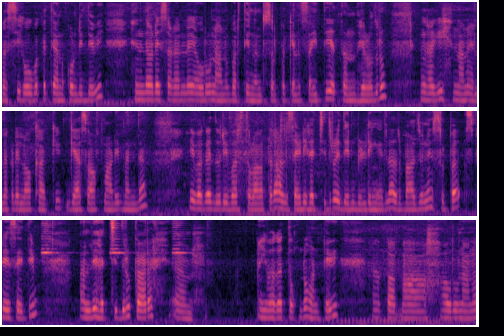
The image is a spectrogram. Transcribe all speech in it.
ಬಸ್ಸಿಗೆ ಹೋಗ್ಬೇಕತ್ತೆ ಅಂದ್ಕೊಂಡಿದ್ದೇವೆ ಹಿಂದಾಡೆ ಸಡನ್ಲಿ ಅವರು, ನಾನು ಬರ್ತೀನಿ, ನಂದು ಸ್ವಲ್ಪ ಕೆಲಸ ಐತಿ ಅಂತಂದು ಹೇಳಿದ್ರು. ಹಾಗಾಗಿ ನಾನು ಎಲ್ಲ ಕಡೆ ಲಾಕ್ ಹಾಕಿ ಗ್ಯಾಸ್ ಆಫ್ ಮಾಡಿ ಬಂದೆ. ಇವಾಗ ಇದು ರಿವರ್ಸ್ ತೊಳಗತ್ತಾರ ಅಲ್ಲಿ ಸೈಡಿಗೆ ಹಚ್ಚಿದ್ರು, ಇದೇನು ಬಿಲ್ಡಿಂಗ್ ಇಲ್ಲ. ಅದ್ರ ಬಾಜುನೇ ಸ್ವಲ್ಪ ಸ್ಪೇಸ್ ಐತಿ. ಅಲ್ಲಿ ಹಚ್ಚಿದ್ರು ಕಾರ. ಇವಾಗ ತೊಗೊಂಡು ಹೊಂಟೇವಿ. ಪಾಪ ಅವರು, ನಾನು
